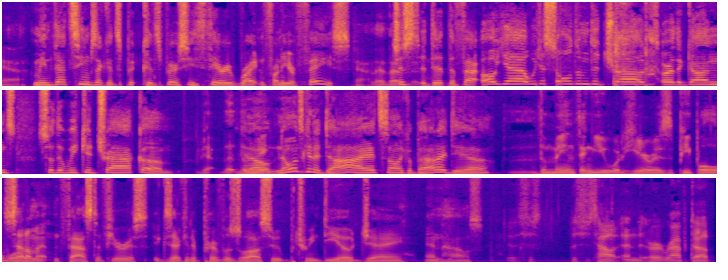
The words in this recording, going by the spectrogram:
Yeah. I mean, that seems like it's p- conspiracy theory right in front of your face. Yeah, that- that- just the, the fact. Oh yeah, we just sold them the drugs or the guns so that we could track them. Yeah, the, You know, no one's gonna die. It's not like a bad idea. the main thing you would hear is people were, Settlement and Fast and Furious executive privilege lawsuit between DOJ and House. It's just this is how it ended or wrapped up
